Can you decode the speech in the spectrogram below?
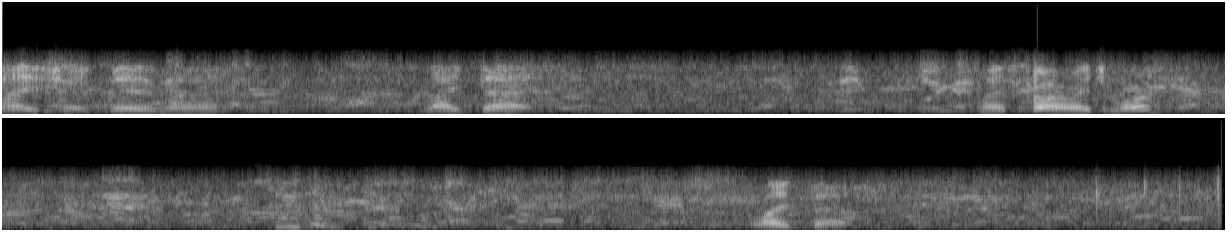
Nice right there, man. Like that. Nice car, right, Jamar? Like that.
